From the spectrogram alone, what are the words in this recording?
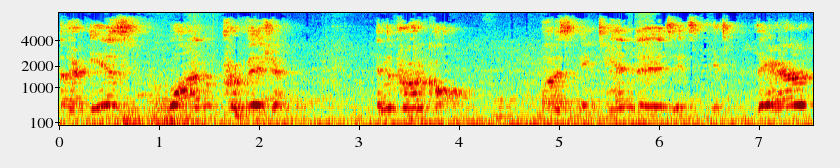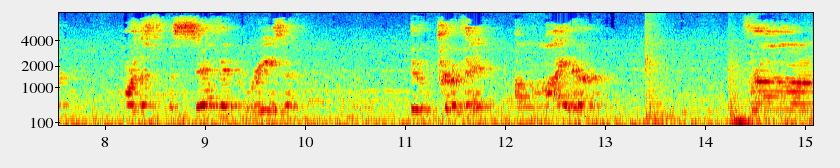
But there is one provision in the protocol was intended. It's it's, it's there for the specific reason to prevent a miner from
